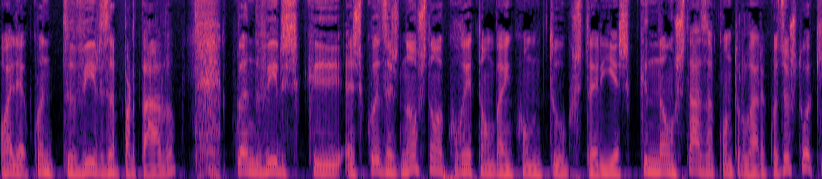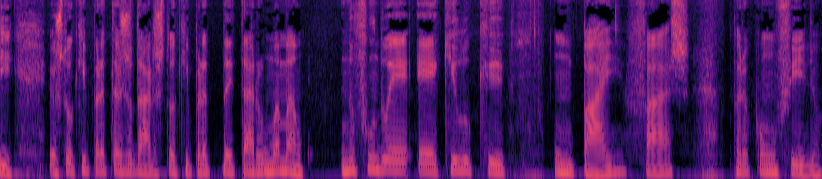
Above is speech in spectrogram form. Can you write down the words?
Olha, quando te vires apertado, quando vires que as coisas não estão a correr tão bem como tu gostarias, que não estás a controlar a coisa, eu estou aqui. Eu estou aqui para te ajudar, estou aqui para te deitar uma mão. No fundo, é, é aquilo que um pai faz para com um filho.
